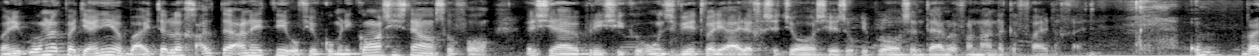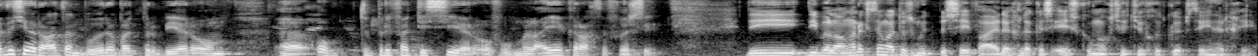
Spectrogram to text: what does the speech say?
Want die oomblik wat jy nie jou buitelug aan het nie of jou kommunikasiestelsel val, is jy op risiko. Ons weet wat die huidige situasie is op die plaas in terme van landelike veiligheid. Ehm, wat is jou raad aan boere wat probeer om uh op te privatiseer of om hulle eie krag te voorsien? Die die belangrikste ding wat ons moet besef heidaglik is Eskom nog steeds jou goedkoopste energie.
